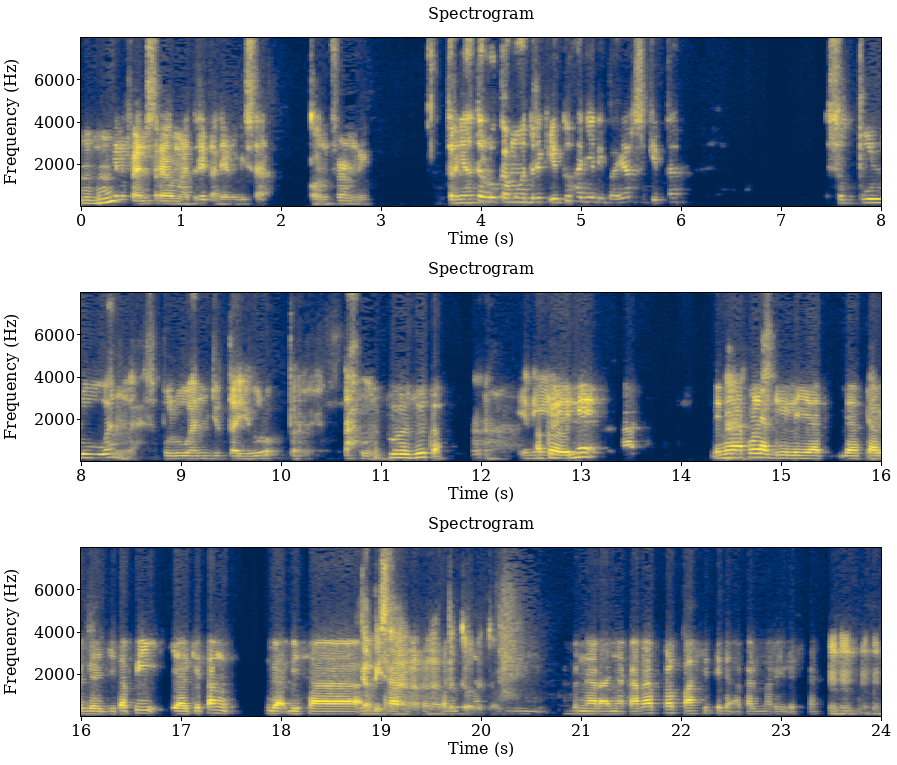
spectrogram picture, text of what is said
Mm-hmm. Mungkin fans Real Madrid ada yang bisa confirm nih. Ternyata Luka Modric itu hanya dibayar sekitar sepuluhan lah, sepuluhan juta euro per tahun. Sepuluh juta. Uh, ini. Oke, okay, ini ini nah, aku lagi lihat daftar ya. gaji, tapi ya kita nggak bisa. Nggak bisa, uh, betul betul kebenarannya karena klub pasti tidak akan meriliskan. Mhm, mhm.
